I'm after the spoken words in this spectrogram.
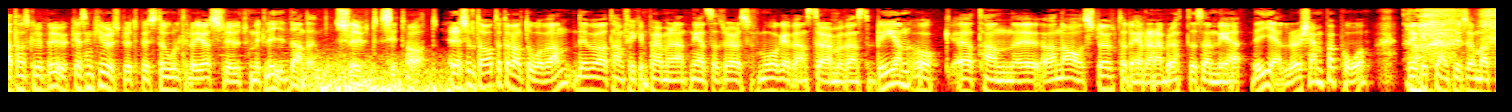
Att han skulle bruka sin kulsprutepistol till att göra slut på mitt lidande. Slut citat. Resultatet av allt ovan, det var att han fick en permanent nedsatt rörelseförmåga i vänster arm och vänster ben och att han, eh, han avslutade hela den här berättelsen med det gäller att kämpa på. Vilket känns ju som att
